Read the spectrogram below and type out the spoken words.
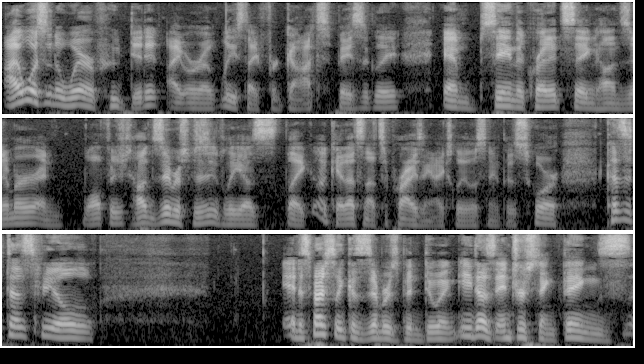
I wasn't aware of who did it, I, or at least I forgot basically. And seeing the credits saying Hans Zimmer and Wallfisch, Hans Zimmer specifically, I was like, okay, that's not surprising actually listening to the score because it does feel and especially because Zimmer's been doing, he does interesting things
